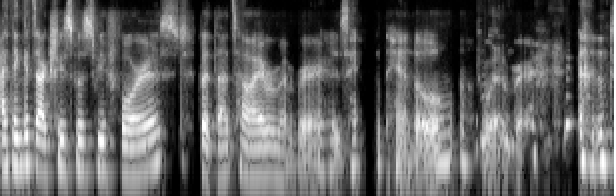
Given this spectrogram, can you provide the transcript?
I think it's actually supposed to be Forest, but that's how I remember his ha handle, whatever. And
